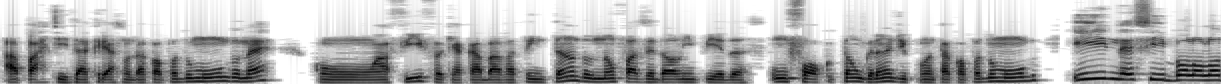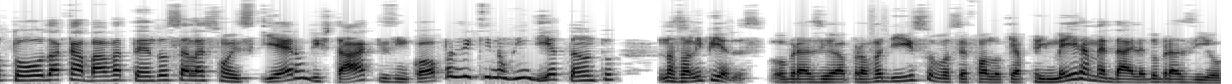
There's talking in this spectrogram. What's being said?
a partir da criação da Copa do Mundo, né? com a FIFA, que acabava tentando não fazer da Olimpíada um foco tão grande quanto a Copa do Mundo. E nesse bololô todo acabava tendo seleções que eram destaques em Copas e que não rendia tanto nas Olimpíadas. O Brasil é a prova disso. Você falou que a primeira medalha do Brasil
